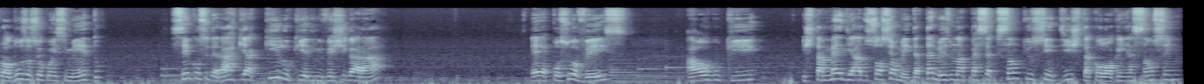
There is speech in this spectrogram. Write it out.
produza o seu conhecimento sem considerar que aquilo que ele investigará é, por sua vez, algo que está mediado socialmente, até mesmo na percepção que o cientista coloca em ação sem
